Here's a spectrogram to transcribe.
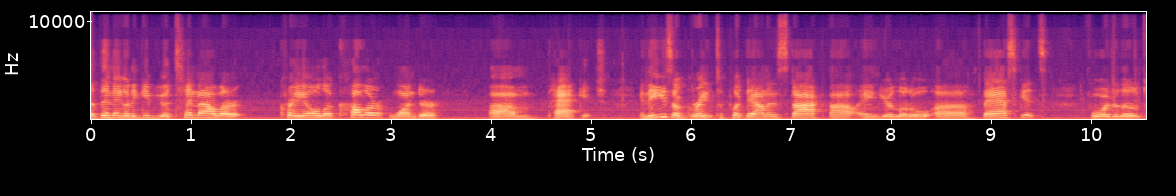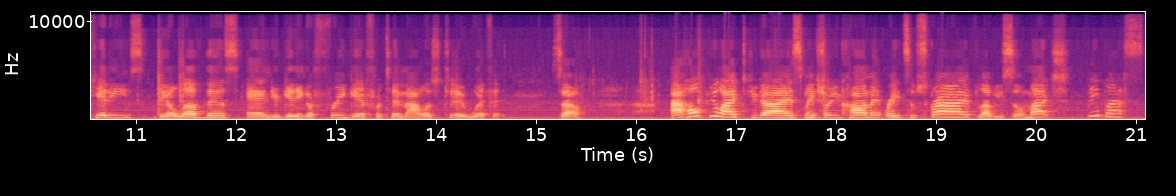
but then they're going to give you a $10 Crayola Color Wonder um, package. And these are great to put down in stock uh, in your little uh, baskets for the little kitties. They'll love this. And you're getting a free gift for $10 too with it. So, I hope you liked you guys. Make sure you comment, rate, subscribe. Love you so much. Be blessed.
